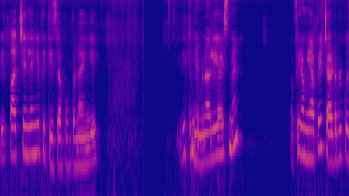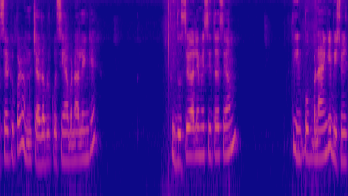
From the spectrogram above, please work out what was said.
फिर पाँच चेन लेंगे, फिर तीसरा पुप बनाएँगे। देखिए, हमने बना लिया इसमें। और फिर हम यहाँ पे चार डबल कोसिया के ऊपर हम चार डबल कोसिया बना लेंगे। फिर दूसरे वाले में इसी तरह से हम तीन पुप बनाएँगे, बीच में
